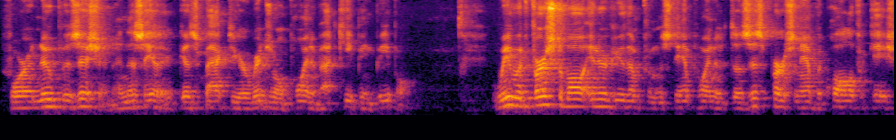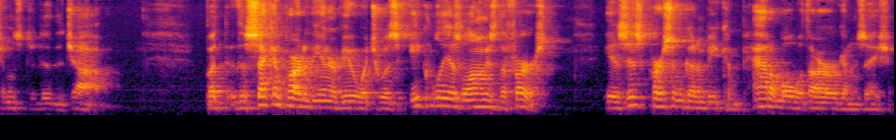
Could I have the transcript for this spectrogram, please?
for a new position, and this gets back to your original point about keeping people, we would first of all interview them from the standpoint of does this person have the qualifications to do the job? But the second part of the interview, which was equally as long as the first, is this person going to be compatible with our organization?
